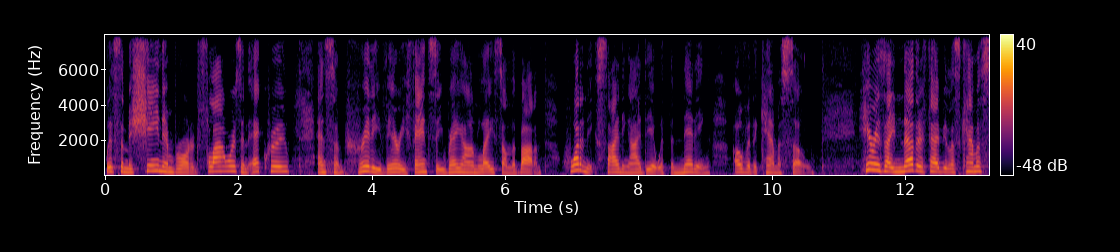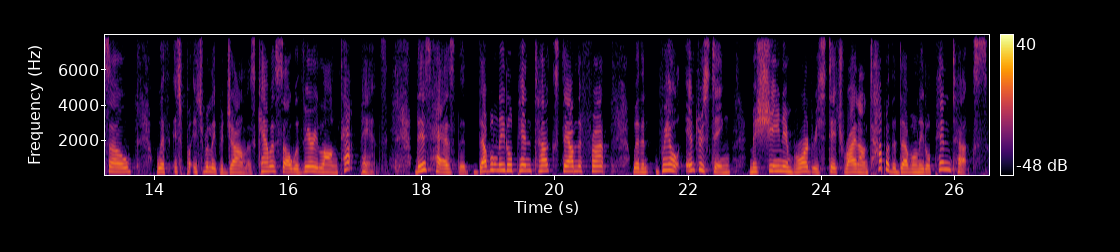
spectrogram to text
with some machine embroidered flowers and ecru and some pretty, very fancy rayon lace on the bottom. What an exciting idea with the netting over the camisole. Here is another fabulous camisole with, it's, it's really pajamas, camisole with very long tap pants. This has the double needle pin tucks down the front with a real interesting machine embroidery stitch right on top of the double needle pin tucks.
